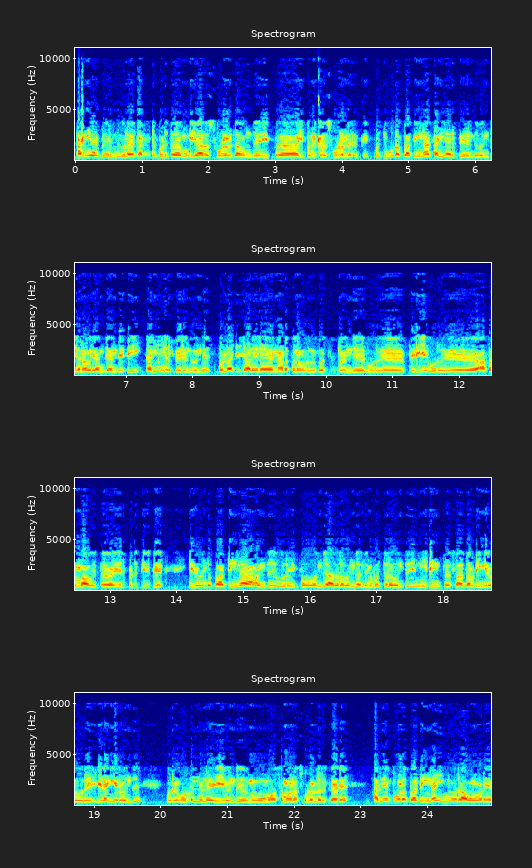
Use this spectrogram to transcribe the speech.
தனியார் பேருந்துகளை கட்டுப்படுத்த முடியாத சூழல் தான் வந்து இப்ப இப்ப இருக்கிற சூழல்ல இருக்கு. விபத்து கூட பாத்தீங்கன்னா தனியார் பேருந்து வந்து ஜனவரி அஞ்சாம் தேதி தனியார் பேருந்து வந்து பொள்ளாச்சி சாலையில நடத்தின ஒரு விபத்து வந்து ஒரு பெரிய ஒரு அசம்பாவிதத்தை ஏற்படுத்தியிருக்கு. இது வந்து பாத்தீங்கன்னா வந்து ஒரு இப்போ வந்து அதுல வந்து அந்த விபத்துல வந்து நிதின் பிரசாத் அப்படிங்கிற ஒரு இளைஞர் வந்து ஒரு உடல்நிலை வந்து மிகவும் மோசமான சூழல்ல இருக்கிறாரு. அதே போல பாத்தீங்கன்னா இன்னொரு அவங்களுடைய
